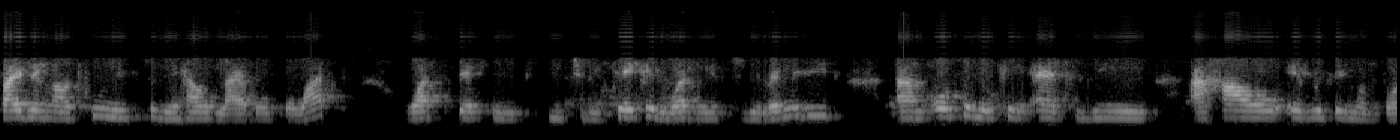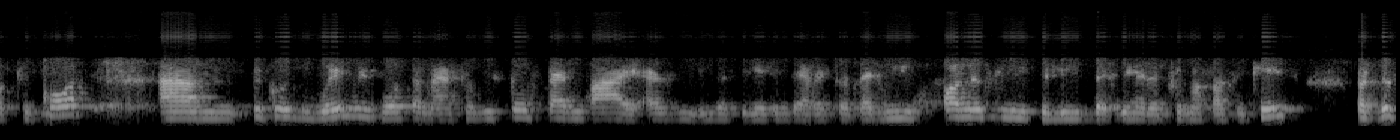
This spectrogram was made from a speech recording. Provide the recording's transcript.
finding out who needs to be held liable for what, what steps need, need to be taken, what needs to be remedied. Um, also looking at the uh, how everything was brought to court, um, because when we brought the matter, we still stand by as the investigating director that we honestly believe that we had a prima facie case but this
